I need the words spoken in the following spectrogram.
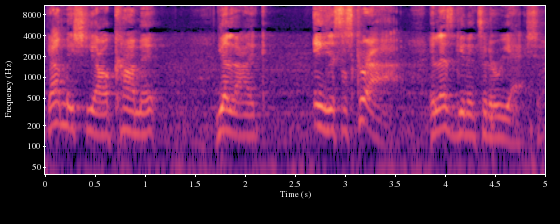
y'all make sure y'all comment, you like, and you subscribe, and let's get into the reaction.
